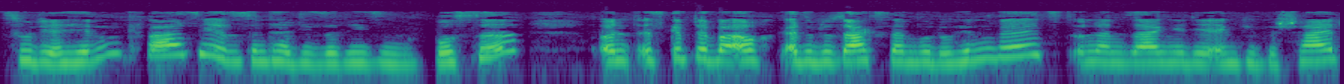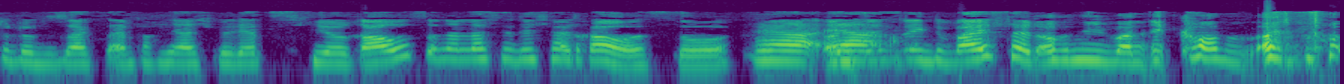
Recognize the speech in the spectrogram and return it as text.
zu dir hin quasi, also es sind halt diese riesen Busse. Und es gibt aber auch, also du sagst dann, wo du hin willst und dann sagen die dir irgendwie Bescheid oder du sagst einfach, ja, ich will jetzt hier raus und dann lassen die dich halt raus, so. Ja, Und ja. deswegen, du weißt halt auch nie, wann die kommen. Also,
